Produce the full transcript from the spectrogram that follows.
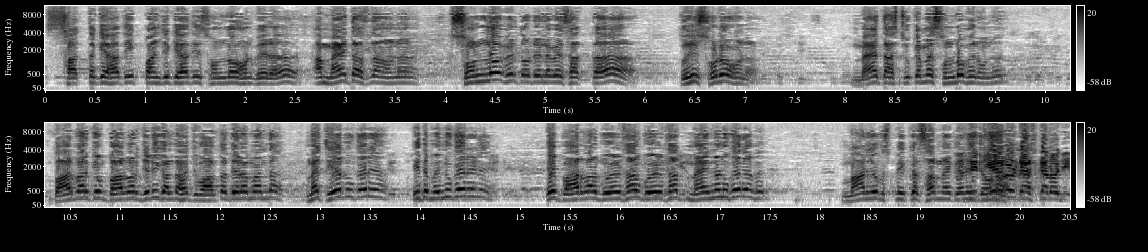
ਸੱਤ ਕਿਹਾ ਦੀ ਪੰਜ ਕਿਹਾ ਦੀ ਸੁਣ ਲਓ ਹੁਣ ਫਿਰ। ਆ ਮੈਂ ਦੱਸਦਾ ਹੁਣ, ਸੁਣ ਲਓ ਫਿਰ ਤੁਹਾਡੇ ਲਵੇ ਸੱਤ। ਤੁਸੀਂ ਸੁਣੋ ਹੁਣ। ਮੈਂ ਦੱਸ ਚੁੱਕਿਆ, ਮੈਂ ਸੁਣ ਲਓ ਫਿਰ ਹੁਣ। ਬਾਰ-ਬਾਰ ਕਿਉਂ, ਬਾਰ-ਬਾਰ ਜਿਹੜੀ ਗੱਲ ਦਾ ਜਵਾਬ ਤਾਂ ਦੇਣਾ ਮੰਨਦਾ ਮੈਂ ਚੇਅਰ ਨੂੰ ਕਹਿ ਰਿਹਾ, ਇਹ ਤਾਂ ਮੈਨੂੰ ਕਹਿ ਰਹੇ ਨੇ। ਇਹ ਬਾਰ-ਬਾਰ ਗੋਇਲ ਸਾਹਿਬ ਗੋਇਲ ਸਾਹਿਬ, ਮੈਂ ਇਹਨਾਂ ਨੂੰ ਕਹਿ ਰਿਹਾ ਫਿਰ। ਮਾਨਯੋਗ ਸਪੀਕਰ ਸਾਹਿਬ ਮੈਂ ਕਹਿਣੀ ਤੁਸੀਂ ਚਾਹੁੰਦਾ ਕੇਅਰ ਨੂੰ ਐਡਰੈਸ ਕਰੋ ਜੀ।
